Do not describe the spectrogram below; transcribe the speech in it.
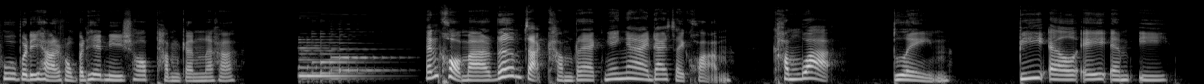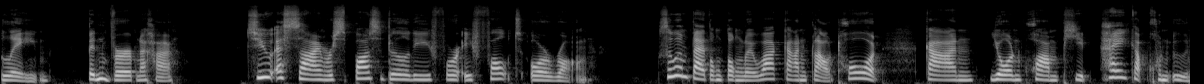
ผู้บริหารของประเทศนี้ชอบทำกันนะคะ งั้นขอมาเริ่มจากคำแรกง่าย ๆ ได้ใจความคำว่า blame b l a m e blame เป็น verb นะคะ to assign responsibility for a fault or wrong ซึ่งมันแปลตรงๆเลยว่าการกล่าวโทษ การโยนความผิดให้กับคนอื่น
